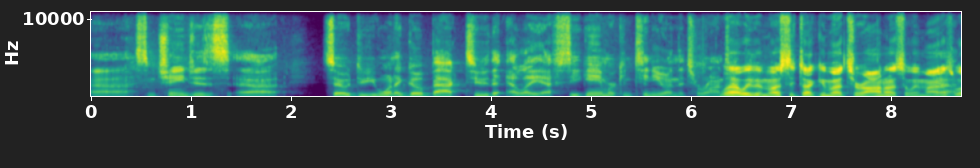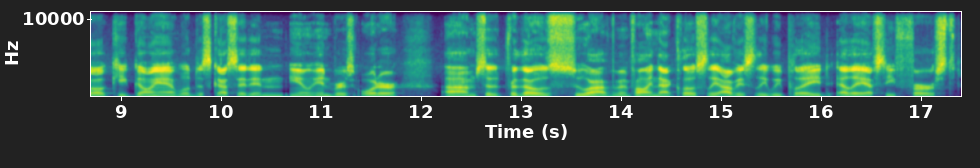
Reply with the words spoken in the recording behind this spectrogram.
uh, some changes. Uh, so, do you want to go back to the LAFC game or continue on the Toronto? Well, we've been mostly talking about Toronto, so we might as well keep going. It. We'll discuss it in you know inverse order. Um, so for those who haven't been following that closely, obviously we played LAFC first,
